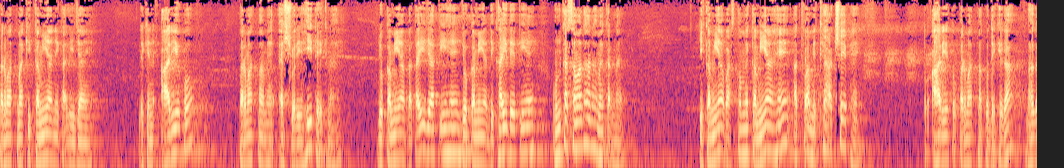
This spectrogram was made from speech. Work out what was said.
परमात्मा की कमियाँ निकाली जाएँ, लेकिन आर्य को परमात्मा में ऐश्वर्य ही देखना है। जो कमियाँ बताई जाती हैं, जो कमियाँ दिखाई देती हैं, उनका समाधान हमें करना है। ये कमियाँ वास्तव में कमियाँ हैं अथवा मिथ्या आक्षेप है। तो आर्य तो परमात्मा को देखेगा, भग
